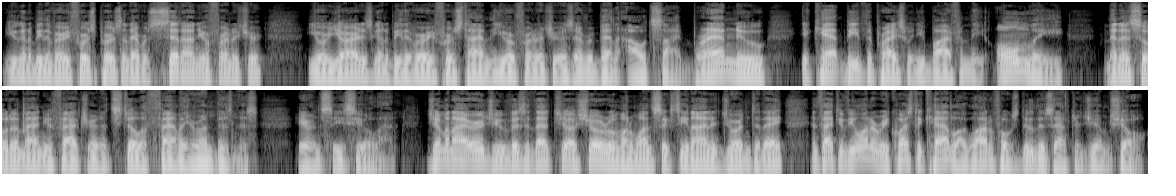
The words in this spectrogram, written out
you're going to be the very first person to ever sit on your furniture. Your yard is going to be the very first time that your furniture has ever been outside. Brand new. You can't beat the price when you buy from the only Minnesota manufacturer, and it's still a family run business here in CCO land. Jim and I urge you visit that uh, showroom on 169 in Jordan today. In fact, if you want to request a catalog, a lot of folks do this after Jim's show.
